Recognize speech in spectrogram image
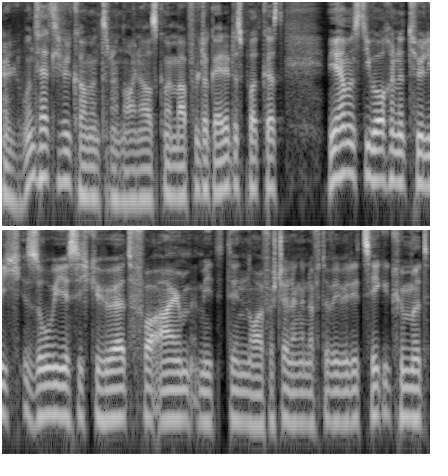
Hallo und herzlich willkommen zu einer neuen Ausgabe im Apple Talk Editors Podcast. Wir haben uns die Woche natürlich, so wie es sich gehört, vor allem mit den Neuverstellungen auf der WWDC gekümmert.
